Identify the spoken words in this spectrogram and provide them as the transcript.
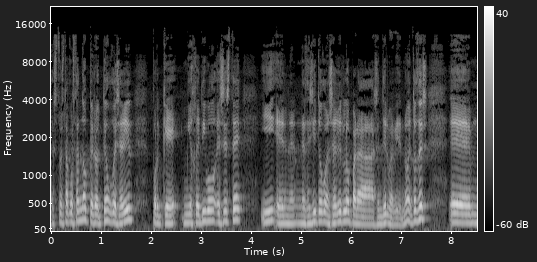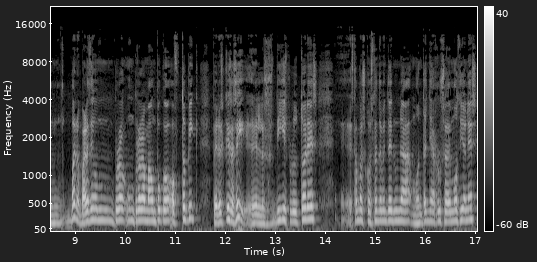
esto está costando, pero tengo que seguir porque mi objetivo es este y eh, necesito conseguirlo para sentirme bien, ¿no? Entonces, eh, bueno, parece un, un, programa un poco off topic, pero es que es así. Eh, los DJs productores estamos constantemente en una montaña rusa de emociones.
